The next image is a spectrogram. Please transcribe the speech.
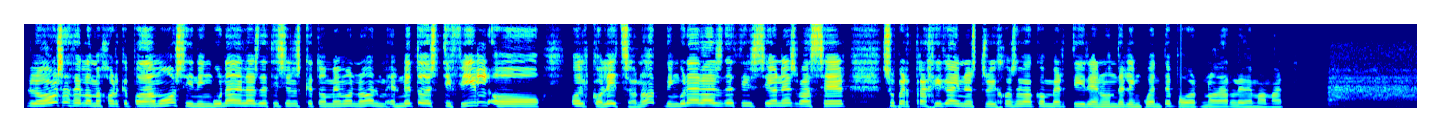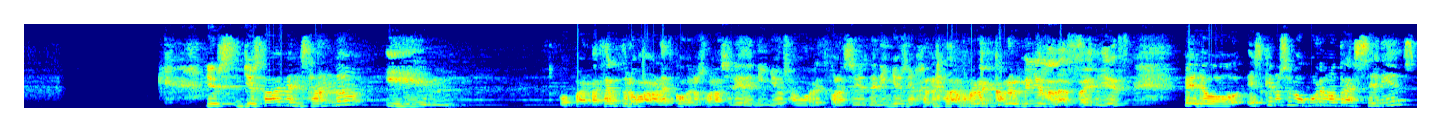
lo vamos a hacer lo mejor que podamos y ninguna de las decisiones que tomemos, ¿no? El, el método Stifil o, o, el colecho, ¿no? Ninguna de las decisiones va a ser súper trágica y nuestro hijo se va a convertir en un delincuente por no darle de mamar. Yo, estaba pensando y para empezar, desde luego agradezco que no sea una serie de niños, aborrezco las series de niños y en general aborrezco a los niños de las series. Pero es que no se me ocurren otras series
